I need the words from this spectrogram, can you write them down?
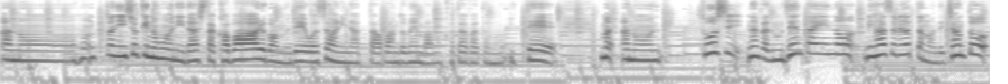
あのー、本当に初期の方に出したカバーアルバムでお世話になったバンドメンバーの方々もいて、まあのー投資なんかでも全体のリハーサルだったのでちゃんと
